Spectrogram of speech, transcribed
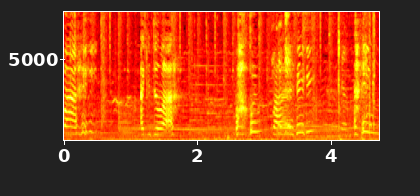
fight. I can do that. Balloon fight.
